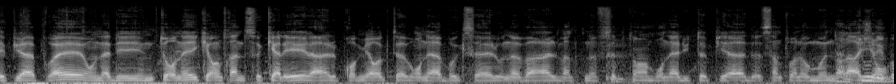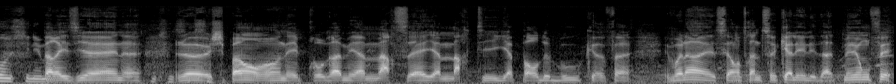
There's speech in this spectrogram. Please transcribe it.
Et puis après, on a des, une tournée qui est en train de se caler. Là, le 1er octobre, on est à Bruxelles, au Noval. 29 septembre, on est à l'Utopia de Saint-Ouen-l'Aumône, dans, la tous les région parisienne. Le, je sais pas, on, on est programmé à Marseille, à Martigues, à Port-de-Bouc. Enfin, et voilà, c'est en train de se caler les dates. Mais on fait,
